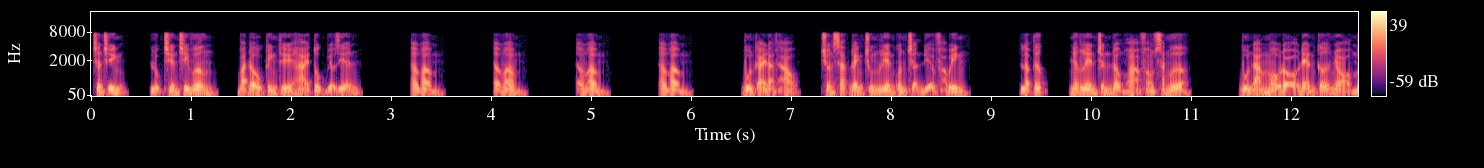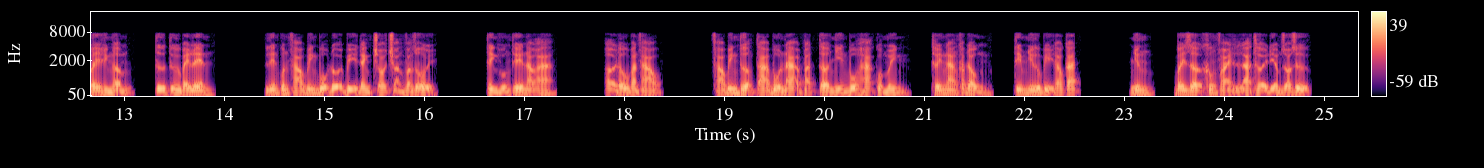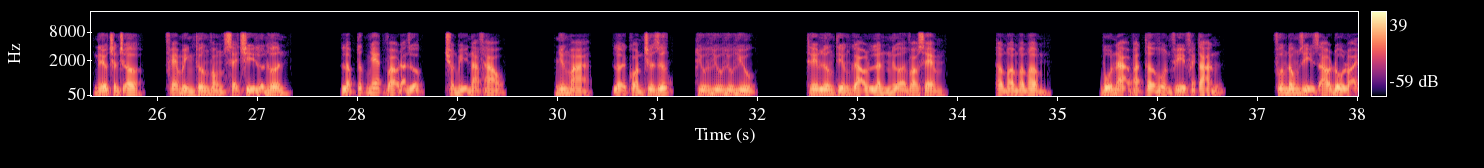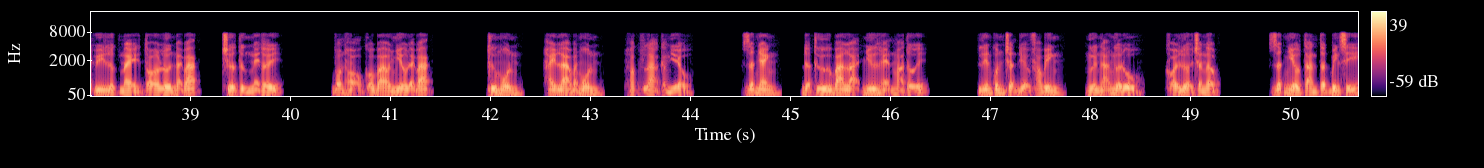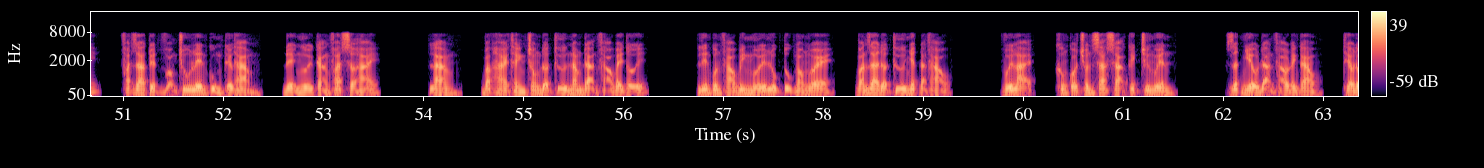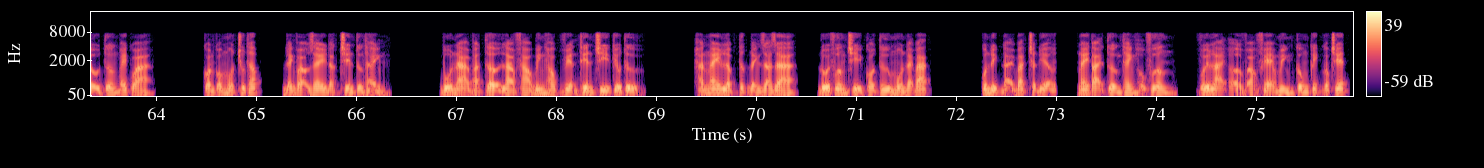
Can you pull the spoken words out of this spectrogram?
Chân chính, lục chiến tri vương, bắt đầu kinh thế hai tục biểu diễn. Ầm ầm. Ầm ầm. Ầm ầm. Ầm ầm. Bốn cái đạn tháo chuẩn xác đánh trúng liên quân trận địa pháo binh. Lập tức, nhấc lên chấn động hỏa phong sát mưa. Bốn đám màu đỏ đen cỡ nhỏ mây hình ấm, từ từ bay lên. Liên quân pháo binh bộ đội bị đánh cho choáng váng rồi. Tình huống thế nào a? Ở đâu bắn pháo? Pháo binh thượng tá bồ nạ bạt tơ nhìn bộ hạ của mình thây ngang khắp đồng, tim như bị đau cắt. Nhưng, bây giờ không phải là thời điểm do dự. Nếu chần chờ, phe mình thương vong sẽ chỉ lớn hơn. Lập tức nhét vào đạn dược, chuẩn bị nã pháo. Nhưng mà, lời còn chưa dứt, hiu hiu hiu hiu. Thê lương tiếng gào lần nữa vào xem. Ầm ầm ầm ầm. Bố nạ bạt tờ hồn phi phách tán. Phương đông dị giáo đồ loại uy lực này to lớn đại bác, chưa từng nghe thấy. Bọn họ có bao nhiêu đại bác? Thứ môn, hay là bắt môn, hoặc là càng nhiều? Rất nhanh, đợt thứ ba lại như hẹn mà tới. Liên quân trận địa pháo binh, người ngã ngựa đổ, khói lửa tràn ngập. Rất nhiều tàn tật binh sĩ phát ra tuyệt vọng chu lên cùng kêu thảm, để người càng phát sợ hãi. Làm, bắc hải thành trong đợt thứ năm đạn pháo bay tới. Liên quân pháo binh mới lục tục ngong ngoe, bắn ra đợt thứ nhất đạn pháo. Với lại, không có chuẩn xác xạ kích chư nguyên. Rất nhiều đạn pháo đánh cao, theo đầu tường bay qua. Còn có một chút thấp, đánh vào dày đặc trên tường thành. Bố nạ bạt thợ là pháo binh học viện thiên tri tiêu tử. Hắn ngay lập tức đánh giá ra, đối phương chỉ có tứ môn đại bác. Quân địch đại bác trận địa, ngay tại tường thành hậu phương, với lại ở vào phe mình công kích góc chết.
